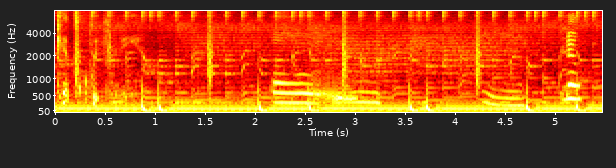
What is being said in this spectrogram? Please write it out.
Get away from me. Oh. hmm, No.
